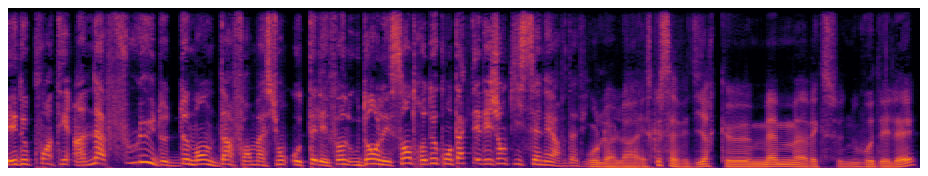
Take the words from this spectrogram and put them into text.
et de pointer un afflux de demandes d'informations au téléphone ou dans les centres de contact et des gens qui s'énervent, David. Oh là là, est-ce que ça veut dire que même avec ce nouveau délai,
